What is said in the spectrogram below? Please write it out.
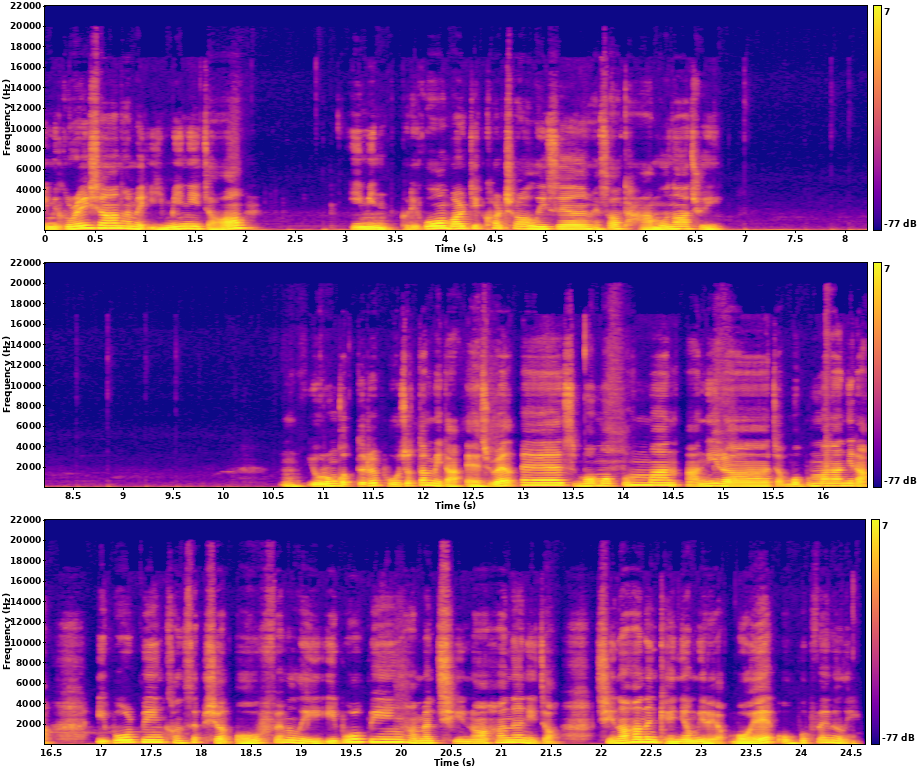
immigration 하면 이민이죠. 이민 그리고 multiculturalism 해서 다문화주의 음, 요런 것들을 보여줬답니다. as well as 뭐뭐뿐만 아니라 자, 뭐뿐만 아니라 evolving conception of family evolving 하면 진화하는 이죠. 진화하는 개념이래요. 뭐에? of family.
